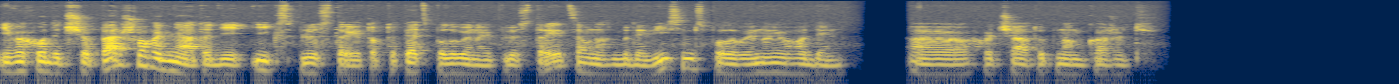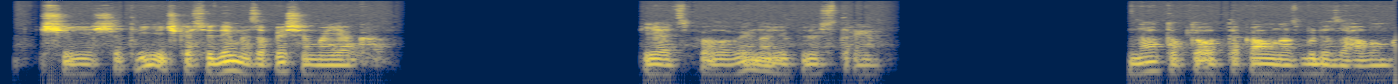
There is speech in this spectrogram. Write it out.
І виходить, що першого дня тоді х плюс 3, тобто 5,5 плюс 3, це у нас буде 8,5 годин. Е, Хоча тут нам кажуть, що є ще трієчка, сюди ми запишемо як 5,5 плюс 3. Да, тобто от така у нас буде загалом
